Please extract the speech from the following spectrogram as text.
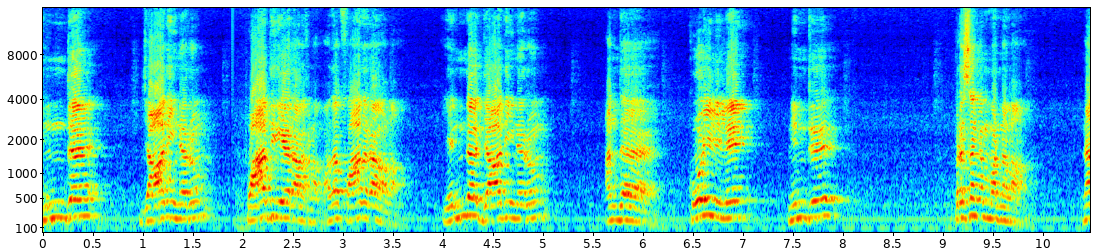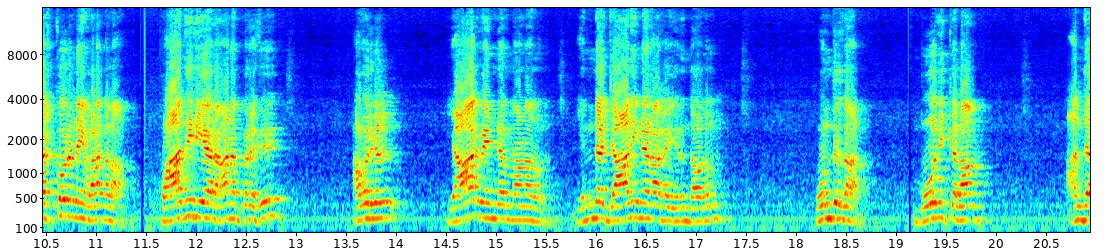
எந்த ஜாதியினரும் பாதிரியார் ஆகலாம். அதாவது ஃபாதர் ஆகலாம். எந்த ஜாதியினரும் அந்த கோயிலிலே நின்று பிரசங்கம் பண்ணலாம். நற்கருணை வழங்கலாம். பாதிரியார் ஆன பிறகு அவர்கள் யார் வேண்டுமானாலும் எந்த ஜாதியினராக இருந்தாலும் ஒன்றுதான். போதிக்கலாம். அந்த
